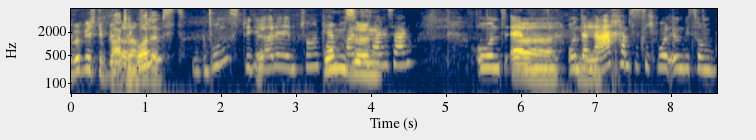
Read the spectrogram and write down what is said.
wirklich gebildet. Gebumst, gebumst, wie die ja. Leute im Dschungelcamp heutzutage sagen. Und, ähm, uh, und danach nee. haben sie sich wohl irgendwie so ein,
